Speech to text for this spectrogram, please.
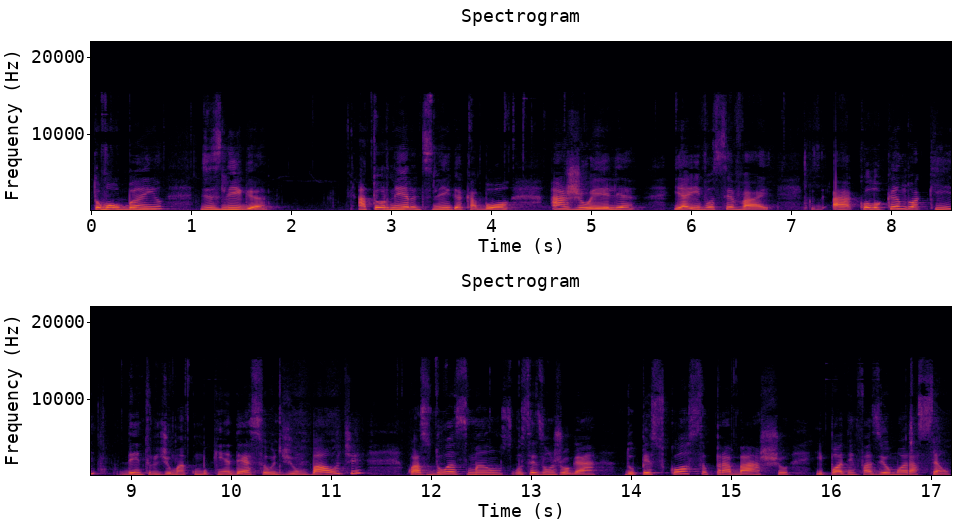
Tomou o banho, desliga. A torneira desliga, acabou, ajoelha e aí você vai a, colocando aqui dentro de uma cumbuquinha dessa ou de um balde, com as duas mãos vocês vão jogar do pescoço para baixo e podem fazer uma oração.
